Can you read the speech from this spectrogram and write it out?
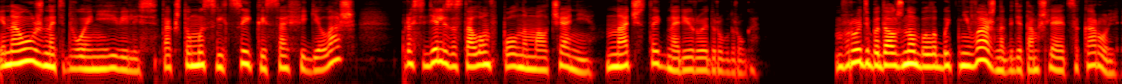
и на ужин эти двое не явились, так что мы с Льцикой Софи Гелаш просидели за столом в полном молчании, начисто игнорируя друг друга. Вроде бы должно было быть неважно, где там шляется король,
